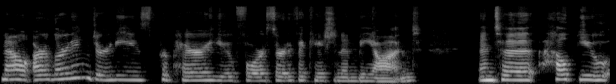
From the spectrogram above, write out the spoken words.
Now, our learning journeys prepare you for certification and beyond. And to help you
